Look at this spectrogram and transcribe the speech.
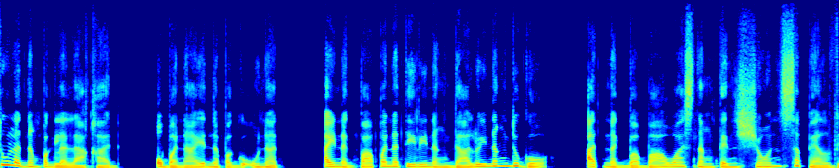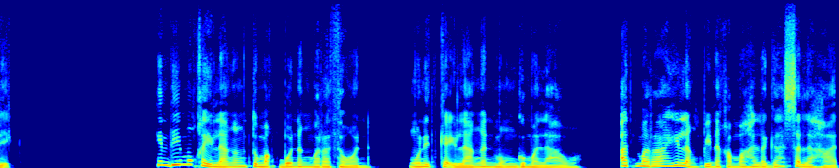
tulad ng paglalakad o banayad na pag-uunat, ay nagpapanatili ng daloy ng dugo at nagbabawas ng tensyon sa pelvic. Hindi mo kailangang tumakbo ng marathon, ngunit kailangan mong gumalaw. At marahil ang pinakamahalaga sa lahat,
